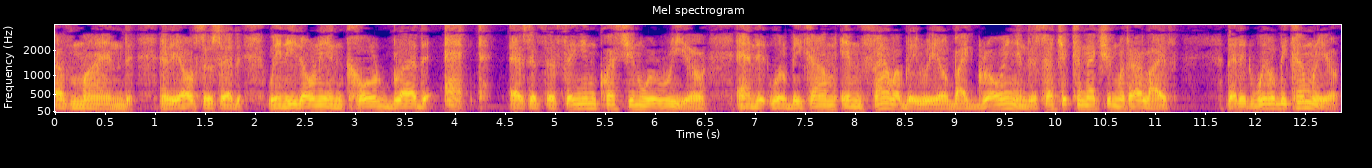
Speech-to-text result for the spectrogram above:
of mind. And he also said, We need only in cold blood act as if the thing in question were real, and it will become infallibly real by growing into such a connection with our life that it will become real.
